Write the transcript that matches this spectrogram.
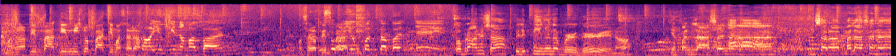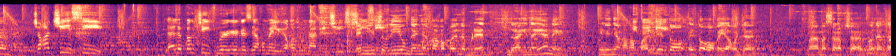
Masarap yung patty. Yung mismo patty masarap. Saka yung pinakaban. Masarap yung Gusto ko patty. yung pagkaban niya eh. Sobrang ano siya, Filipino na burger, eh, no? Yung panlasa niya. Yung sarap, malasa na. Tsaka cheesy. Lalo pag cheeseburger kasi ako mahilig ako sa madaming cheese. And Cheesy. usually yung ganyang kakapal na bread, dry na yan eh. Yung ganyang kakapal. Dito, hindi. Ito, ito okay ako dyan. Ma- Masarap siya, maganda.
